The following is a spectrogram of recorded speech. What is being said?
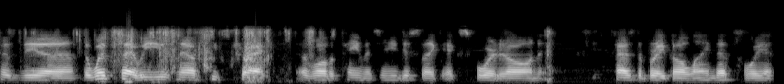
Because the uh, the website we use now keeps track of all the payments, and you just like export it all, and it has the break all lined up for you.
